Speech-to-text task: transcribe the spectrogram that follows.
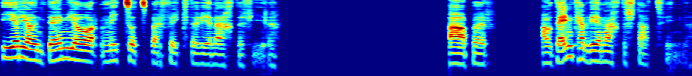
ihr ja in dem Jahr nicht so das perfekte Weihnachten feiern. Aber auch dann kann Weihnachten stattfinden.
